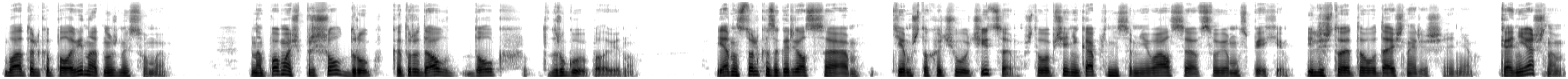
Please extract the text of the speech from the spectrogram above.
Была только половина от нужной суммы. На помощь пришел друг, который дал долг другую половину. Я настолько загорелся тем, что хочу учиться, что вообще ни капли не сомневался в своем успехе. Или что это удачное решение. Конечно,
